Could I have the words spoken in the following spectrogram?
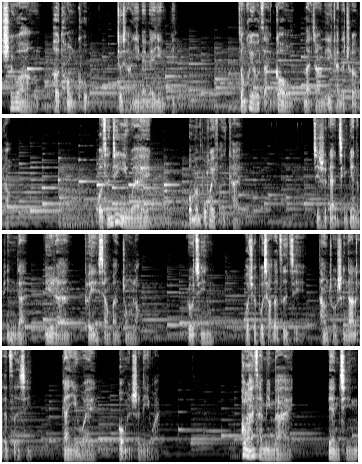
失望和痛苦，就像一枚枚硬币。总会有攒够买张离开的车票。我曾经以为我们不会分开，即使感情变得平淡，依然可以相伴终老。如今，我却不晓得自己当初是哪来的自信，敢以为我们是例外。后来才明白，恋情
